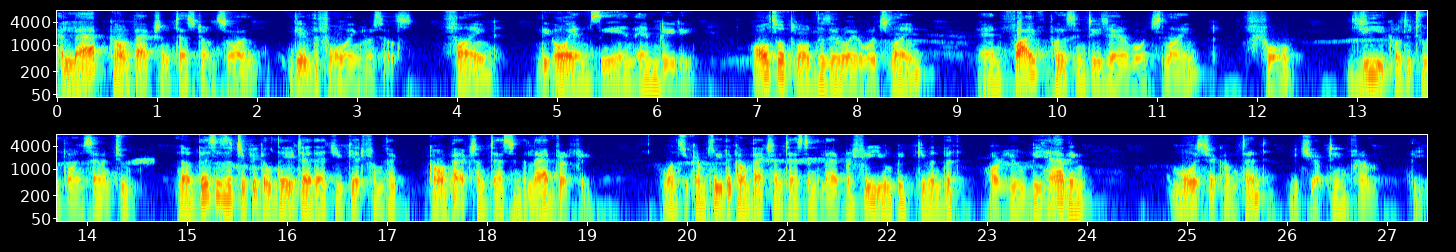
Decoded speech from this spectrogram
A lab compaction test on soil gave the following results. Find the OMC and MDD. Also plot the zero air voids line and 5 percentage air voids line for G equal to 2.72. Now this is a typical data that you get from the compaction test in the laboratory. Once you complete the compaction test in the laboratory, you'll be given with or you'll be having moisture content which you obtain from the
